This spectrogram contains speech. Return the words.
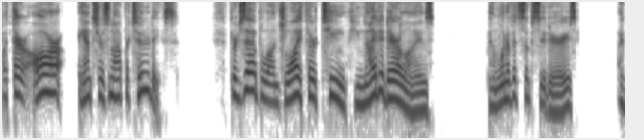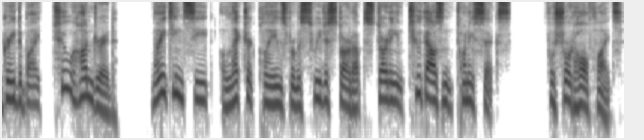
but there are answers and opportunities. For example, on July 13th, United Airlines and one of its subsidiaries agreed to buy 200 19 seat electric planes from a Swedish startup starting in 2026 for short haul flights.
